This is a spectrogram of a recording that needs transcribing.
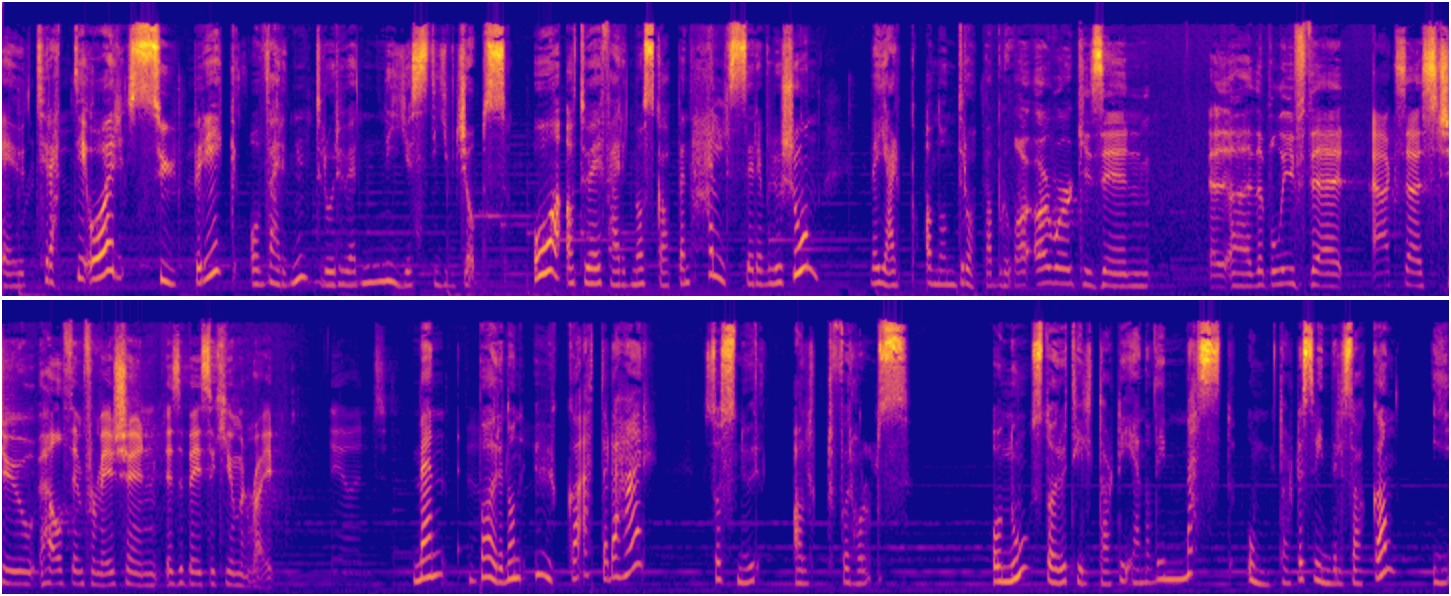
er hun 30 år, superrik, og verden tror hun er den nye Steve Jobs. Og at hun er i ferd med å skape en helserevolusjon ved hjelp av noen dråper blod. our, our work is in uh, uh, the belief that access to health information is a basic human right. And Men bare noen uker etter det her, så snur alt for Holmes. Og nå står hun tiltalt i en av de mest omtalte svindelsakene i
